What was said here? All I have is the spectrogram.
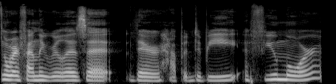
where I finally realized that there happened to be a few more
